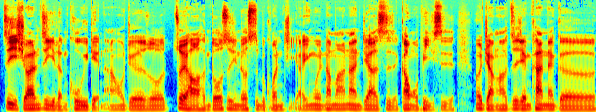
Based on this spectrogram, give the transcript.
自己喜欢自己冷酷一点啊，我觉得说最好很多事情都事不关己啊，因为他妈那你家的事关我屁事。我讲啊，之前看那个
